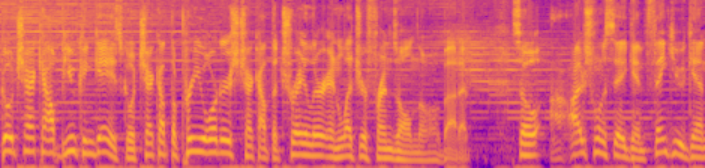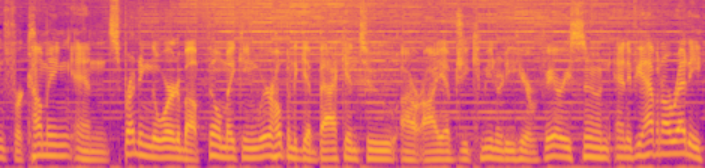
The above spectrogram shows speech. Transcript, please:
go check out Buke and Gase. Go check out the pre orders, check out the trailer, and let your friends all know about it. So I just want to say again, thank you again for coming and spreading the word about filmmaking. We're hoping to get back into our IFG community here very soon. And if you haven't already,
